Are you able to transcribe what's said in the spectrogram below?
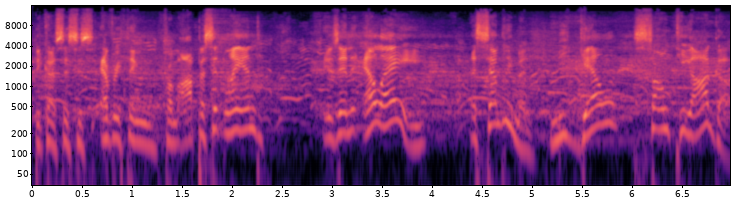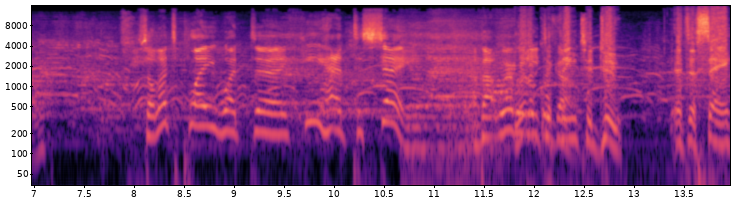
because this is everything from opposite land, is an LA Assemblyman, Miguel Santiago. So let's play what uh, he had to say about where we need political to go. thing to do is to say,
